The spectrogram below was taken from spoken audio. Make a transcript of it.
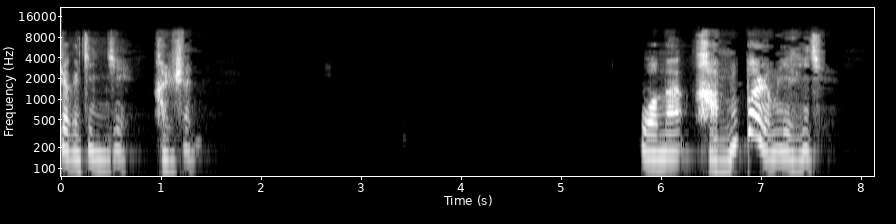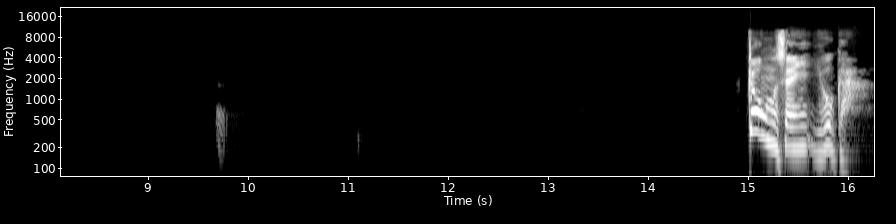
这个境界很深，我们很不容易理解。众生有感，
